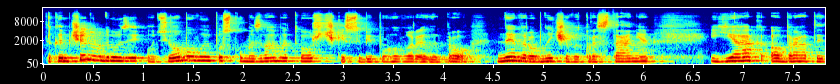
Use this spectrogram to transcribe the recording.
Таким чином, друзі, у цьому випуску ми з вами трошечки собі поговорили про невиробниче використання, як обрати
